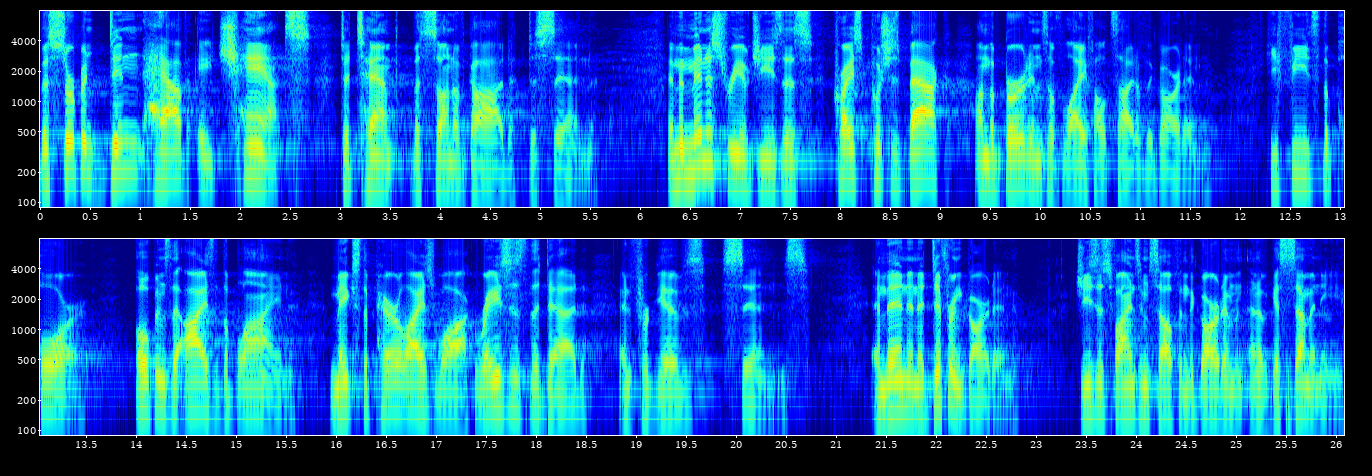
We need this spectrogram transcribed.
The serpent didn't have a chance to tempt the Son of God to sin. In the ministry of Jesus, Christ pushes back on the burdens of life outside of the garden. He feeds the poor, opens the eyes of the blind, makes the paralyzed walk, raises the dead, and forgives sins. And then in a different garden, Jesus finds himself in the Garden of Gethsemane.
